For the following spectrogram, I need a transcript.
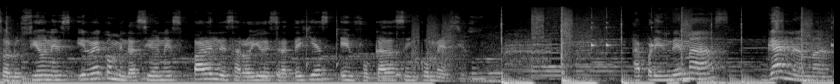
soluciones y recomendaciones para el desarrollo de estrategias enfocadas en comercios. Aprende más, gana más.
